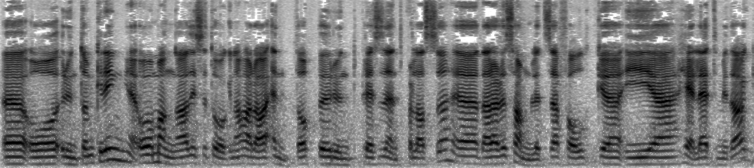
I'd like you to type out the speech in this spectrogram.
eh, og rundt omkring. Og mange av disse togene har da endt opp rundt presidentpalasset. Eh, der har det samlet seg folk i hele ettermiddag.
